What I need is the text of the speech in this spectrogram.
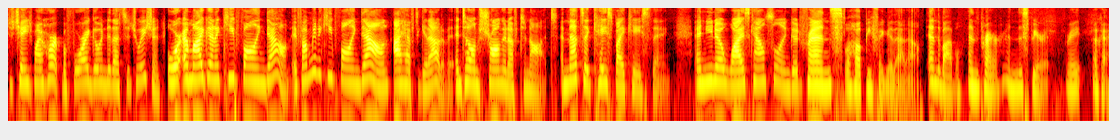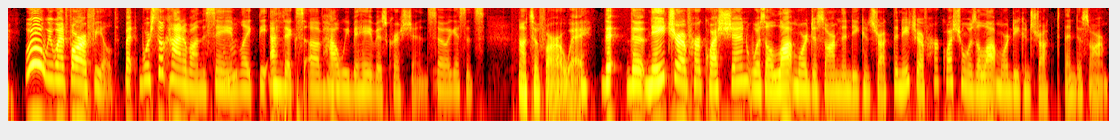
to change my heart before I go into that situation? Or am I going to keep falling down? If I'm going to keep falling down, I have to get out of it until I'm strong enough to not. And that's a case by case thing. And you know, wise counsel and good friends will help you figure that out. And the Bible and prayer and the Spirit, right? Okay. Woo, we went far afield, but we're still kind of on the same, mm-hmm. like the ethics of how we behave as Christians. So I guess it's not so far away. The the nature of her question was a lot more disarm than deconstruct. The nature of her question was a lot more deconstruct than disarm.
